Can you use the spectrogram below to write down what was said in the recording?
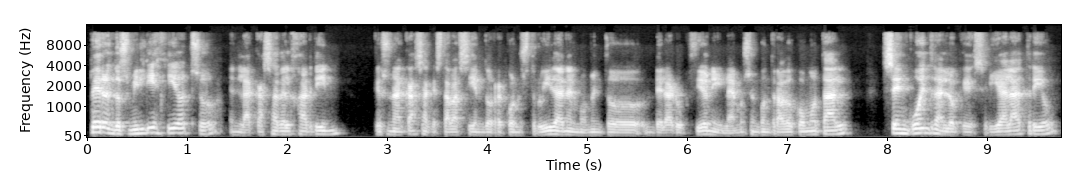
pero en 2018, en la Casa del Jardín, que es una casa que estaba siendo reconstruida en el momento de la erupción y la hemos encontrado como tal, se encuentra en lo que sería el atrio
